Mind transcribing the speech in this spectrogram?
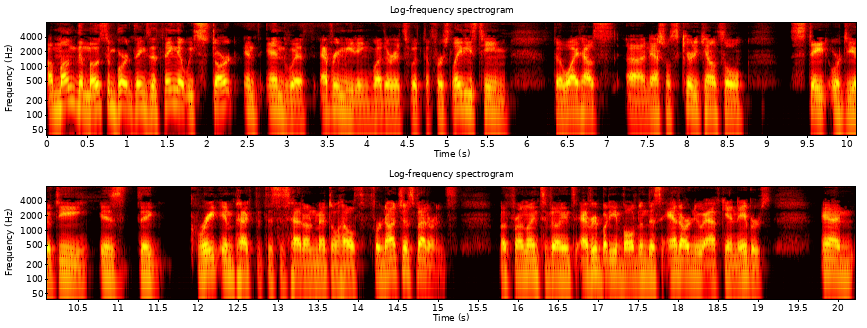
among the most important things, the thing that we start and end with every meeting, whether it's with the First Lady's team, the White House uh, National Security Council, state or DoD, is the great impact that this has had on mental health for not just veterans, but frontline civilians, everybody involved in this, and our new Afghan neighbors. And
